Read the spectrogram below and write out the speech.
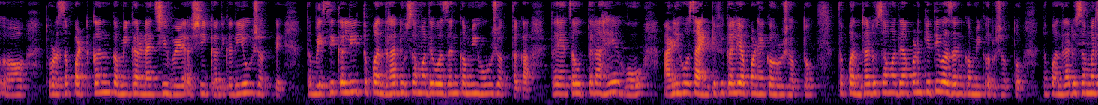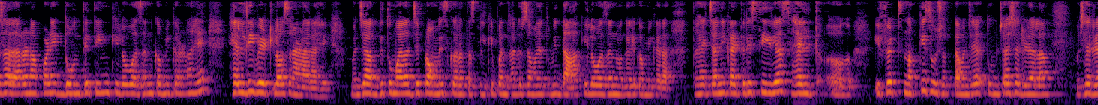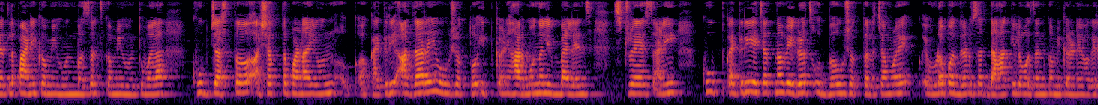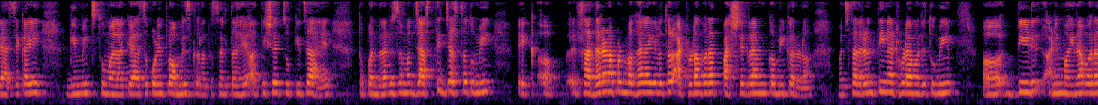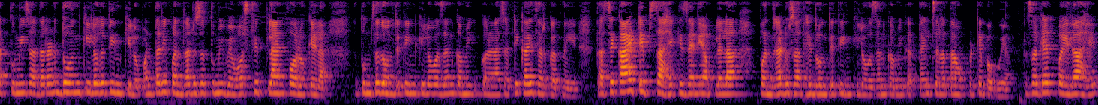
थोडंसं पटकन कमी करण्याची वेळ अशी कधी कधी येऊ शकते. तर बेसिकली तर पंधरा दिवसामध्ये वजन कमी होऊ शकतं का? तर याचं उत्तर आहे हो. आणि हो सायंटिफिकली आपण हे करू शकतो. तर पंधरा दिवसामध्ये आपण किती वजन कमी करू शकतो? तर पंधरा दिवसामध्ये साधारण आपण एक दोन ते तीन किलो वजन कमी करणं हे हेल्दी वेट लॉस राहणार आहे. म्हणजे अगदी तुम्हाला जे प्रॉमिस करत असतील की पंधरा दिवसामध्ये तुम्ही दहा किलो वजन वगैरे कमी करा तर ह्याच्याने काहीतरी सिरियस हेल्थ इफेक्ट्स नक्कीच होऊ शकता. म्हणजे तुमच्या शरीराला म्हणजे शरीरातलं पाणी कमी होऊन मसल्स कमी होऊन तुम्हाला खूप जास्त अशक्तपणा येऊन काहीतरी आजारही होऊ शकतो. इतकं आणि हार्मोनल इम्बॅलेन्स स्ट्रेस आणि खूप काहीतरी याच्यातनं वेगळंच उद्भवू शकतं. त्याच्यामुळे एवढं पंधरा दिवसात दहा किलो वजन कमी करणे वगैरे असे काही गिमिक्स तुम्हाला किंवा असं कोणी प्रॉमिस करत असेल तर हे अतिशय चुकीचं आहे. तर पंधरा दिवसामध्ये जास्तीत जास्त तुम्ही एक साधारण आपण बघायला गेलो तर आठवडाभरात पाचशे ग्रॅम कमी करणं म्हणजे साधारण तीन आठवड्यामध्ये तुम्ही दीड आणि महिनाभरात तुम्ही साधारण दोन किलो ते तीन किलो पण तरी पंधरा दिवसात तुम्ही व्यवस्थित प्लॅन फॉलो केला तर तुमचं दोन ते तीन किलो वजन कमी करण्यासाठी काहीच हरकत नाही आहे तर असे काय टिप्स आहे की ज्यांनी आपल्याला पंधरा दिवसात हे दोन ते तीन किलो वजन कमी करता येईल? चला आता आपण ते बघूया. तर सगळ्यात पहिलं आहे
